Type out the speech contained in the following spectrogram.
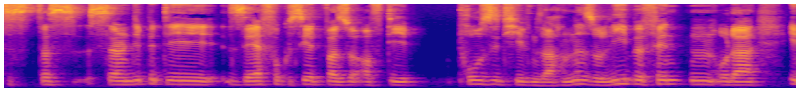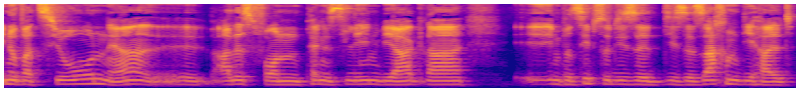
dass, dass Serendipity sehr fokussiert war so auf die positiven Sachen, ne? so Liebe finden oder Innovation, ja, äh, alles von Penicillin, Viagra, im Prinzip so diese, diese Sachen, die halt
